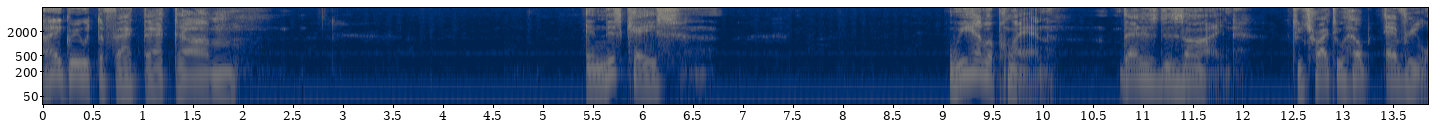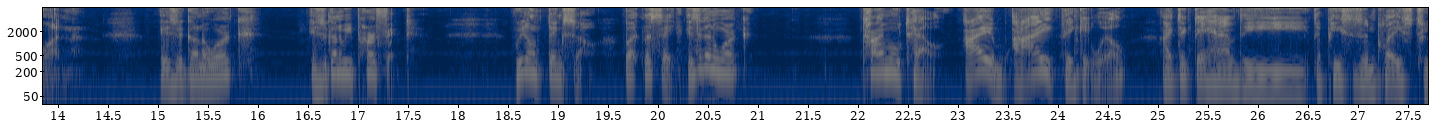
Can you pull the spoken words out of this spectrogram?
I agree with the fact that um, in this case, we have a plan that is designed to try to help everyone. Is it going to work? Is it going to be perfect? We don't think so. But let's say, is it going to work? Time will tell. I I think it will. I think they have the the pieces in place to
